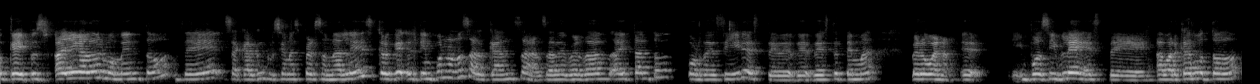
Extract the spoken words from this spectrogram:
Ok, pues ha llegado el momento de sacar conclusiones personales. Creo que el tiempo no nos alcanza, o sea, de verdad hay tanto por decir este, de, de este tema, pero bueno, eh, imposible este, abarcarlo todo.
